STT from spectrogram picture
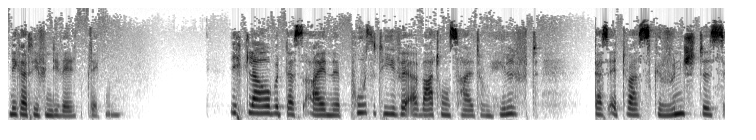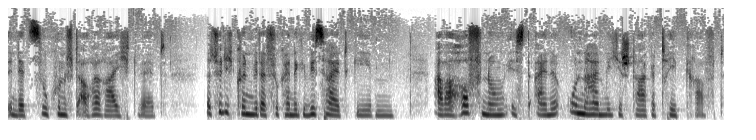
negativ in die Welt blicken. Ich glaube, dass eine positive Erwartungshaltung hilft, dass etwas Gewünschtes in der Zukunft auch erreicht wird. Natürlich können wir dafür keine Gewissheit geben, aber Hoffnung ist eine unheimliche starke Triebkraft.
